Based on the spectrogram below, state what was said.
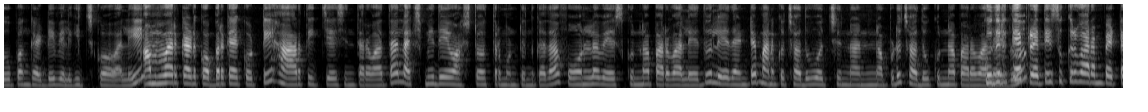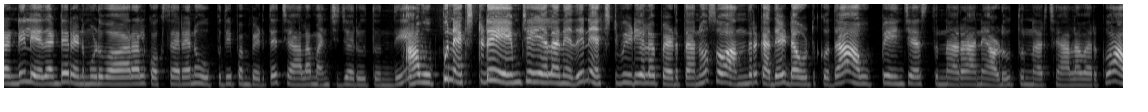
ధూపం గడ్డి వెలిగించుకోవాలి. అమ్మవారి కాడ కొబ్బరికాయ కొట్టి హారతి ఇచ్చేసిన తర్వాత లక్ష్మీదేవి అష్టోత్తరం ఉంటుంది కదా ఫోన్లో వేసుకున్నా పర్వాలేదు లేదంటే మనకు చదువు వచ్చింది అన్నప్పుడు చదువుకున్నా పర్వాలేదు. కుదిరితే ప్రతి శుక్రవారం పెట్టండి లేదంటే రెండు మూడు వారాలకు ఒకసారి అయినా ఉప్పు దీపం పెడితే చాలా మంచి జరుగుతుంది. ఆ ఉప్పు నెక్స్ట్ డే ఏం చేయాలనేది నెక్స్ట్ వీడియోలో పెడతాను. సో అందరికి అదే డౌట్ కదా ఆ ఉప్పు ఏం చేస్తున్నారా అని అడుగుతున్నారు చాలా వరకు. ఆ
